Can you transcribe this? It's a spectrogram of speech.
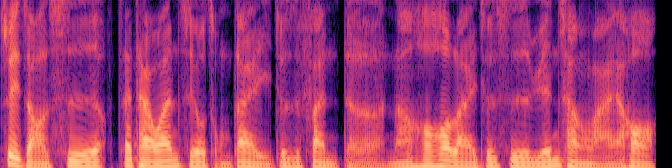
最早是在台湾只有总代理，就是范德。然后后来就是原厂来哈，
